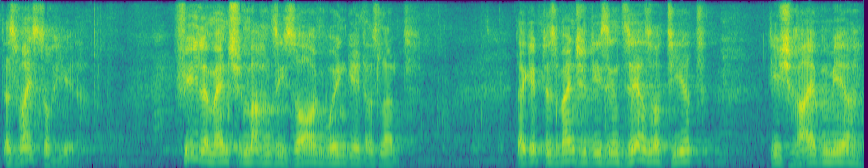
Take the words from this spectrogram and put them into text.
Das weiß doch jeder. Viele Menschen machen sich Sorgen, wohin geht das Land. Da gibt es Menschen, die sind sehr sortiert, die schreiben mir,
